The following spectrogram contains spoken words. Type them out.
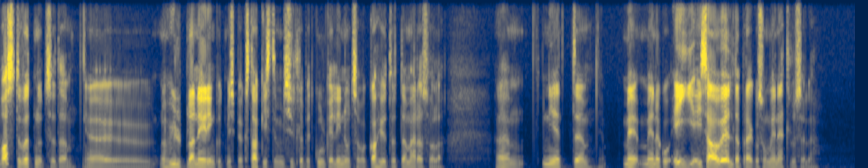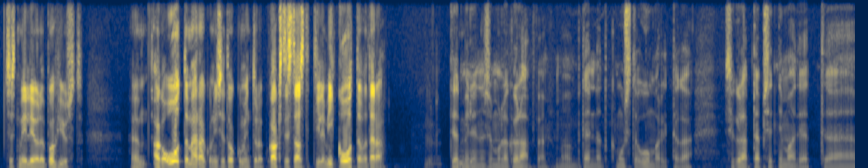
vastu võtnud seda noh, üldplaneeringut, mis peaks takistama, mis ütleb, et kuulge, linnud saavad kahju, et võtame ära sulle. nii et me, me nagu ei, ei saa öelda praegu su menetlusele, sest meil ei ole põhjust, aga ootame ära, kuni see dokument tuleb, kaksteist aastat hiljem, ikka ootavad ära. tead, milline see mulle kõlab või? ma teen natuke musta huumorit, aga see kõlab täpselt niimoodi, et äh,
